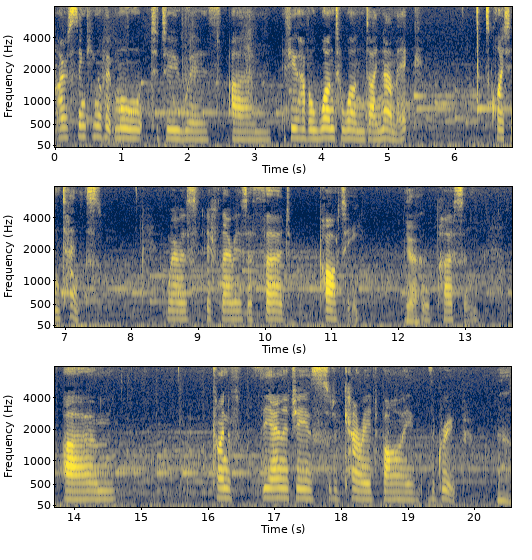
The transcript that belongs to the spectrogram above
I was thinking of it more to do with um, if you have a one to one dynamic, it's quite intense. Whereas if there is a third party Yeah. or person, um, kind of the energy is sort of carried by the group. Yeah.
